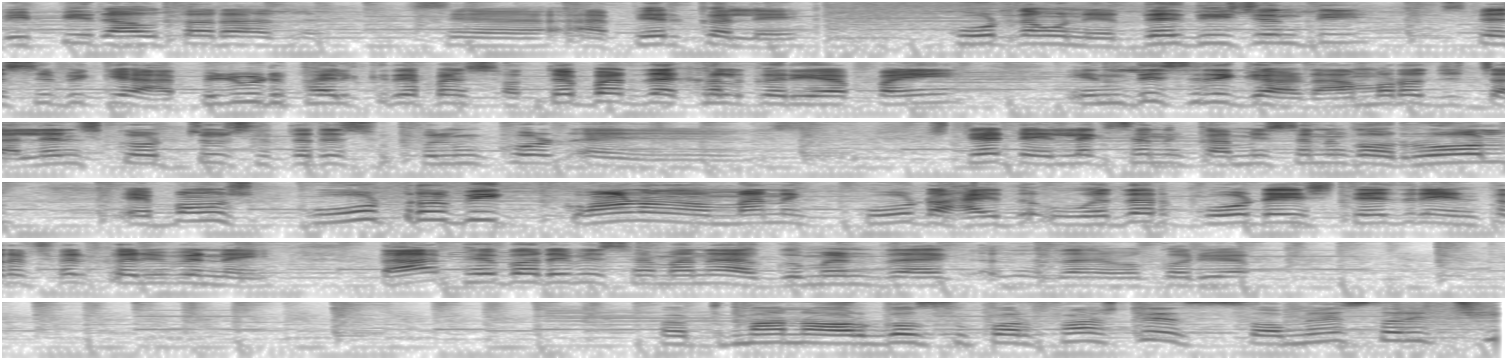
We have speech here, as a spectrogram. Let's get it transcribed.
BP Routray appear कले କୋର୍ଟ ତାଙ୍କୁ ନିର୍ଦ୍ଦେଶ ଦେଇଛନ୍ତି ସ୍ପେସିଫିକ୍ ଆଫିଡେଭିଟ୍ ଫାଇଲ୍ କରିବା ପାଇଁ ସତ୍ୟପାଠ ଦାଖଲ କରିବା ପାଇଁ ଇନ୍ ଦିସ୍ ରିଗାର୍ଡ଼ ଆମର ଯେଉଁ ଚ୍ୟାଲେଞ୍ଜ କରୁଛୁ ସେଥିରେ ସୁପ୍ରିମକୋର୍ଟ ଷ୍ଟେଟ୍ ଇଲେକ୍ସନ୍ କମିଶନଙ୍କ ରୋଲ୍ ଏବଂ କୋର୍ଟର ବି କ'ଣ ମାନେ କୋର୍ଟ ୱେଦର କୋର୍ଟ ଏ ଷ୍ଟେଜ୍ରେ ଇଣ୍ଟରଫିୟର କରିବେ ନାହିଁ ତା ଫେଭରରେ ବି ସେମାନେ ଆର୍ଗୁମେଣ୍ଟ କରିବା। ବର୍ତ୍ତମାନ ଅର୍ଗ ସୁପରଫାଷ୍ଟରେ ସମୟ ସରିଛି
